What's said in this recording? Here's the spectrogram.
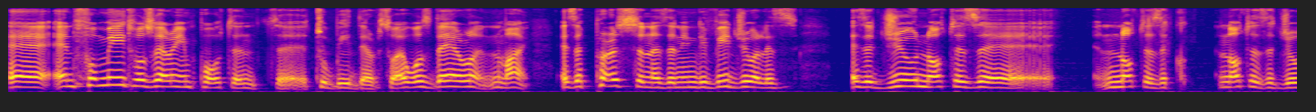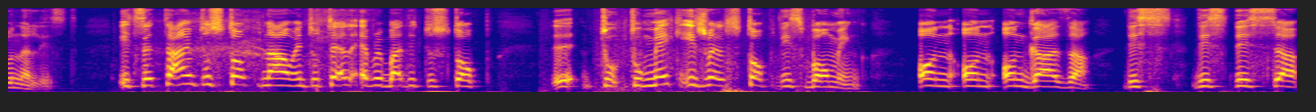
Uh, and for me, it was very important uh, to be there. So I was there my, as a person, as an individual, as, as a Jew, not as a, not, as a, not as a journalist. It's a time to stop now and to tell everybody to stop, uh, to, to make Israel stop this bombing on, on, on Gaza, this, this, this uh,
